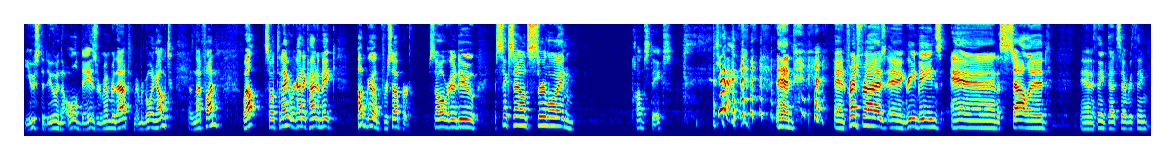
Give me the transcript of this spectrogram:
used to do in the old days. Remember that? Remember going out? Isn't that fun? Well, so tonight we're gonna kind of make pub grub for supper. So we're gonna do a six ounce sirloin pub steaks. Sure. and and french fries and green beans and a salad and I think that's everything.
